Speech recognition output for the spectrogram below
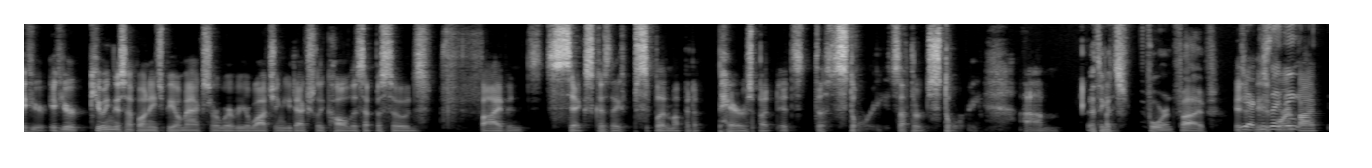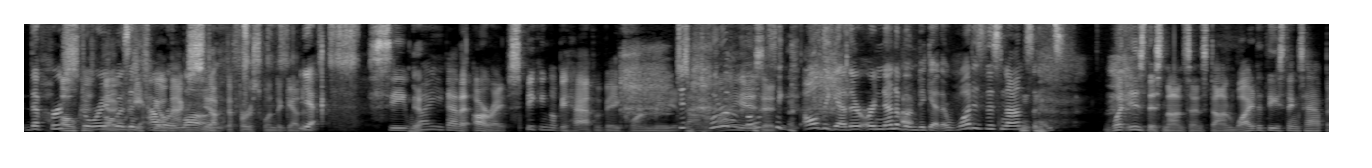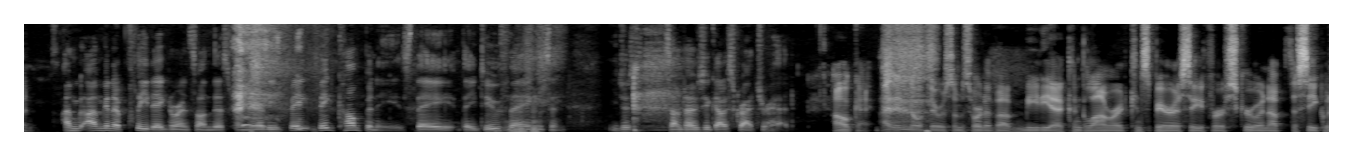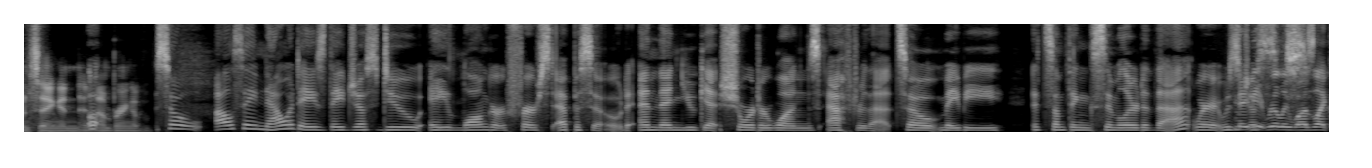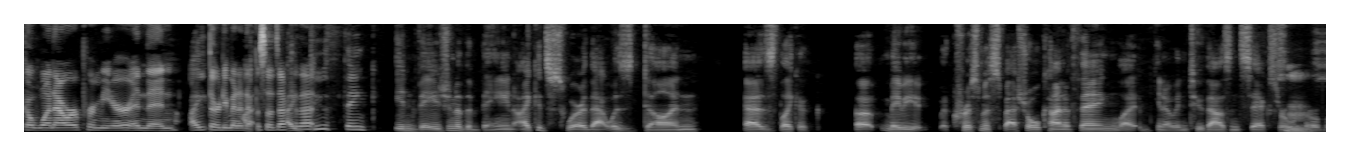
If you're if you're queuing this up on HBO Max or wherever you're watching, you'd actually call this episodes five and six because they split them up into pairs. But it's the story. It's the third story. Um, I think Right. it's four and five. is yeah, because it I four think and five? the first Oh, 'cause- story oh, was an HBO hour Max long. stuck the first one together. Yeah. See Yeah. why you got to? All right. Speaking on behalf of Acorn Media, Just put them both to- all together or none of them together. What is this nonsense? What is this nonsense, Don? Why did these things happen? I'm I'm going to plead ignorance on this one. You know, these big big companies, they they do things, and you just sometimes you got to scratch your head. Okay. I didn't know if there was some sort of a media conglomerate conspiracy for screwing up the sequencing and, and Oh. numbering of. So I'll say nowadays they just do a longer first episode and then you get shorter ones after that. So maybe it's something similar to that where it was Maybe just- it really was like a one hour premiere and then I 30 minute I- episodes after I that. do think Invasion of the Bane. I could swear that was done as like a uh, maybe a Christmas special kind of thing, like you know in 2006 or, Hmm. or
